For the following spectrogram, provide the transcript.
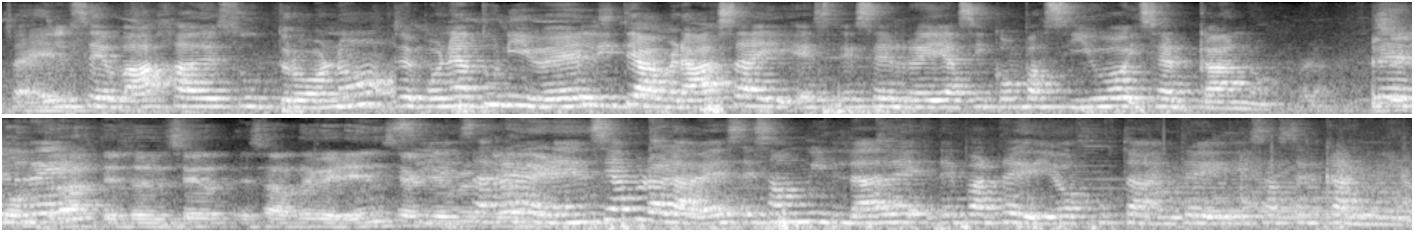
O sea, él se baja de su trono, se pone a tu nivel y te abraza y es ese rey así compasivo y cercano, ¿verdad? Ese contraste, ese- esa reverencia Sí, que esa reverencia, pero a la vez esa humildad de, de parte de Dios, justamente y esa cercanía.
